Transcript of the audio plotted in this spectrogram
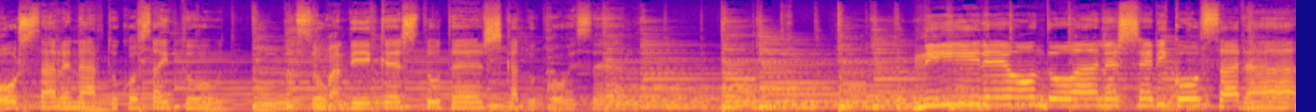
Bostarren hartuko zaitut Bazugandik ez dut eskatuko ezer. Nire ondoan eseriko zara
